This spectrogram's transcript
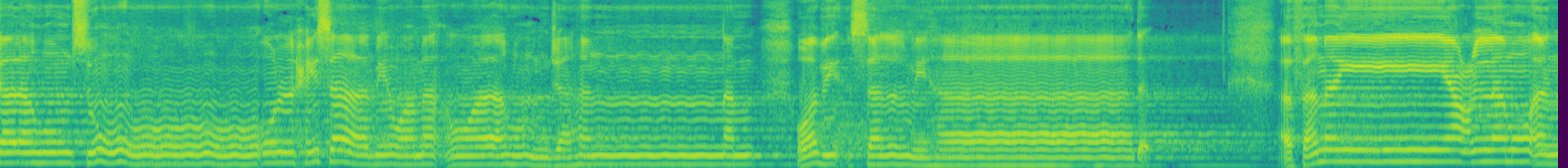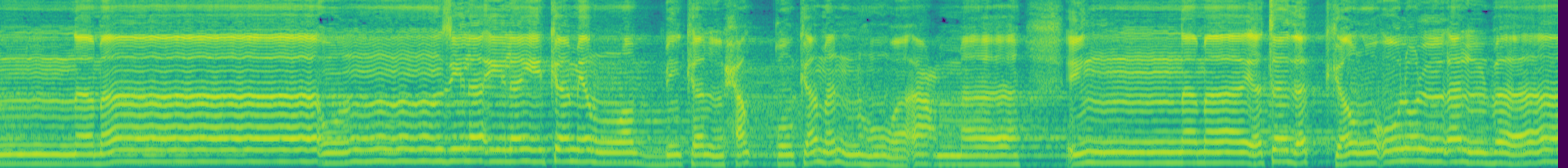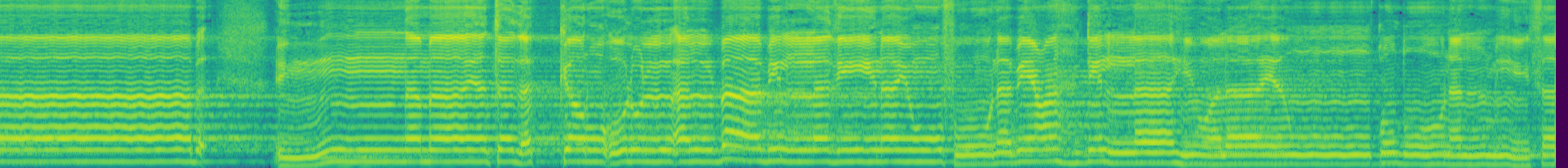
لهم سوء الحساب ومأواهم جهنم وبئس المهاد. أفمن يعلم أن ما أنزل إليك من ربك الحق كمن هو أعمى. إنما يتذكر أولو الألباب. إنما يتذكر أولو الألباب الذين يوفون بعهد الله ولا ينقضون الميثاق.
